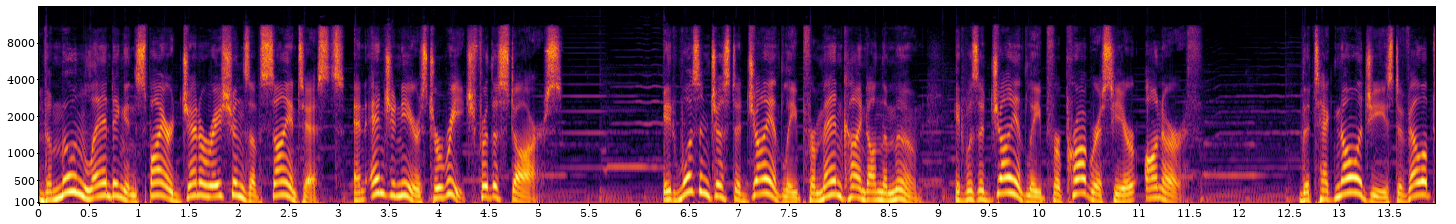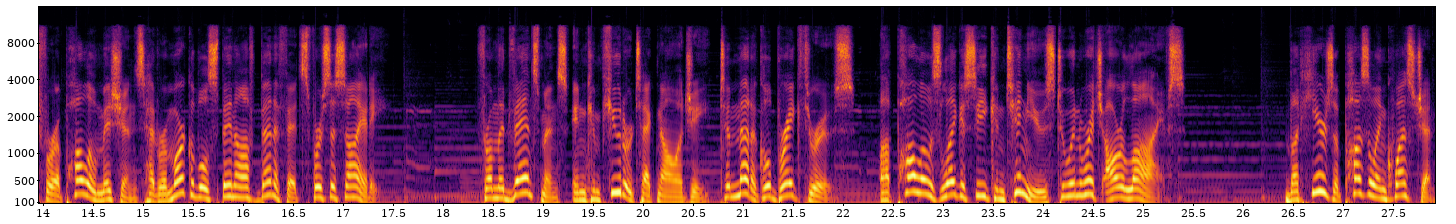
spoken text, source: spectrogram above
The moon landing inspired generations of scientists and engineers to reach for the stars. It wasn't just a giant leap for mankind on the moon, it was a giant leap for progress here on Earth. The technologies developed for Apollo missions had remarkable spin-off benefits for society. From advancements in computer technology to medical breakthroughs, Apollo's legacy continues to enrich our lives. But here's a puzzling question.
